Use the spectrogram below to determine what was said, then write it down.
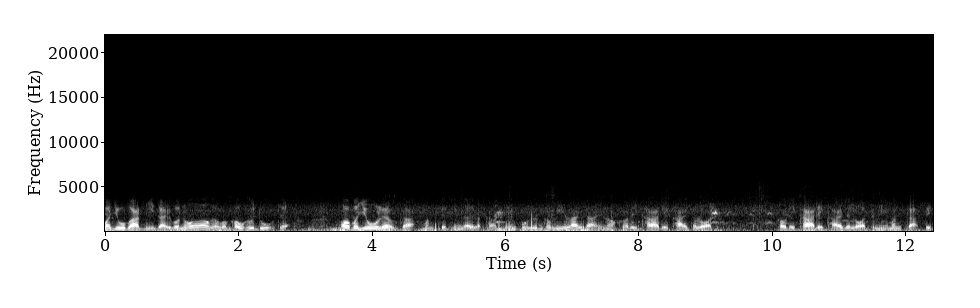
มาอยู่บ้านนี้ได้บ่เนาะก็ว่าเขาคือดุแท้พอมาอยู่แล้วก็มันเป็นยังไงล่ะครับเห็นผู้อื่นเขามีรายได้เนาะเขาได้ค้าได้ขายตลอด เขาได้ค้าได้ขายตลอดทีนี้มันก็เป็น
